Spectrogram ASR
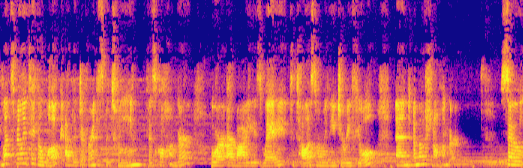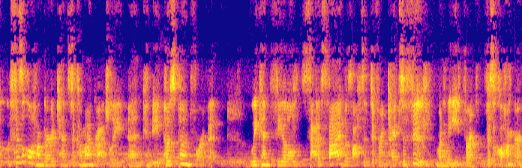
let's really take a look at the difference between physical hunger or our body's way to tell us when we need to refuel and emotional hunger so, physical hunger tends to come on gradually and can be postponed for a bit. We can feel satisfied with lots of different types of food when we eat for physical hunger.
